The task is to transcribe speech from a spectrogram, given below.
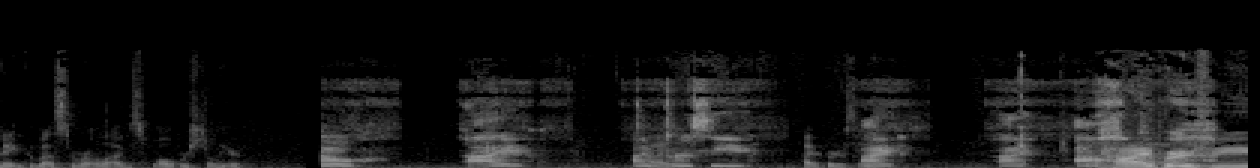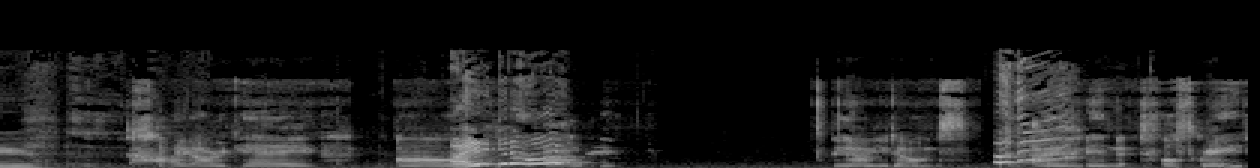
make the best of our lives while we're still here. Oh, hi. I'm Hi. Percy. Hi, Percy. Hi. Hi. Um, Hi, Percy. Hi, RK. Um, I didn't get a hi. I- no, you don't. I'm in 12th grade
